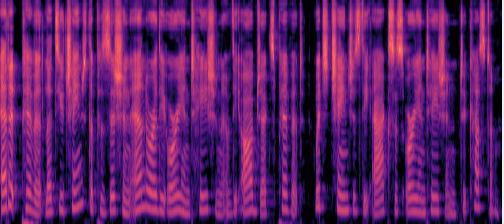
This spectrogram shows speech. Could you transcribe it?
Edit Pivot lets you change the position and or the orientation of the object's pivot, which changes the axis orientation to custom.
